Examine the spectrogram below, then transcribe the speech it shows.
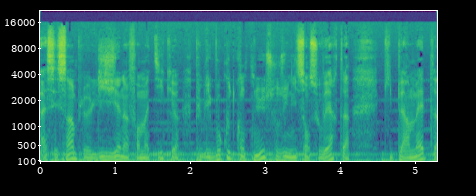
assez simples. L'hygiène informatique publie beaucoup de contenu sous une licence ouverte qui permettent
